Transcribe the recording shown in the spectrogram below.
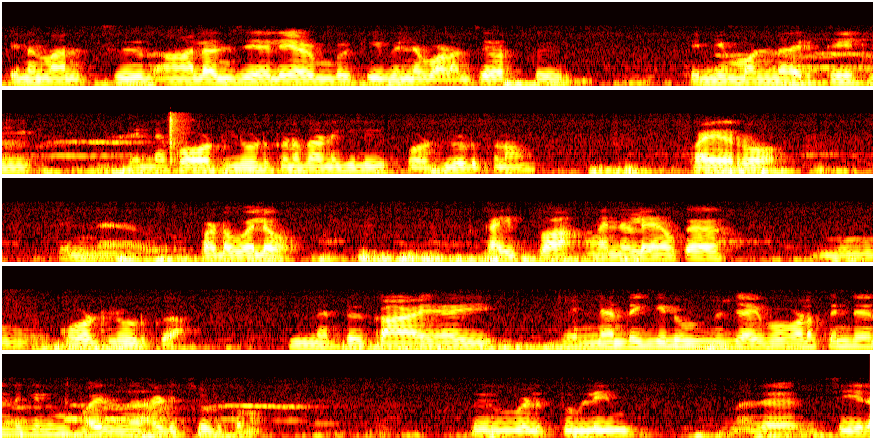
പിന്നെ നനച്ച് നാലഞ്ച് ഇലയാകുമ്പോഴേക്ക് പിന്നെ വളം ചേർത്ത് പിന്നെ മണ്ണ് അരിക്കയറ്റി പിന്നെ കോട്ടിൽ കൊടുക്കണതാണെങ്കിൽ കോട്ടിൽ കൊടുക്കണം പയറോ പിന്നെ പടവലോ കയ്പ അങ്ങനെയുള്ളതിനൊക്കെ കോട്ടിൽ കൊടുക്കുക എന്നിട്ട് കായായി പിന്നെ എന്തെങ്കിലും ജൈവവളത്തിന്റെ എന്തെങ്കിലും മരുന്ന് അടിച്ചു കൊടുക്കണം. വെളുത്തുള്ളിയും മറ്റേ ചീര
